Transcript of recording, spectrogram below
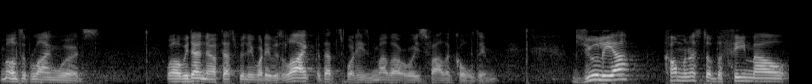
multiplying words. Well, we don't know if that's really what he was like, but that's what his mother or his father called him. Julia, commonest of the female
